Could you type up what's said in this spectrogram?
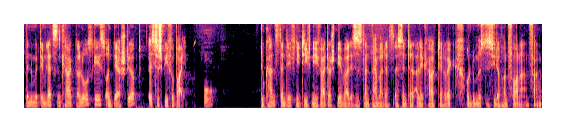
wenn du mit dem letzten Charakter losgehst und der stirbt, ist das Spiel vorbei. Mhm. Du kannst dann definitiv nicht weiterspielen, weil es ist dann Permadeath. Es sind dann alle Charaktere weg und du müsstest wieder von vorne anfangen.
